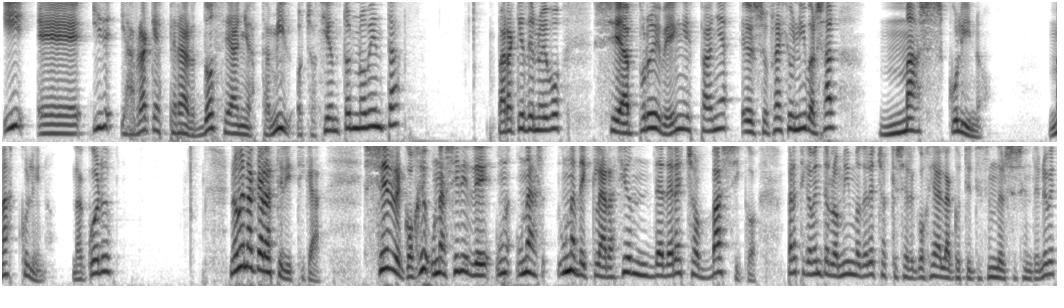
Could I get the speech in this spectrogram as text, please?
Y, eh, y habrá que esperar 12 años hasta 1890 para que de nuevo se apruebe en España el sufragio universal masculino. Masculino, ¿de acuerdo? Novena característica. Se recoge una serie de. Una, una, declaración de derechos básicos. Prácticamente los mismos derechos que se recogían en la Constitución del 69.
